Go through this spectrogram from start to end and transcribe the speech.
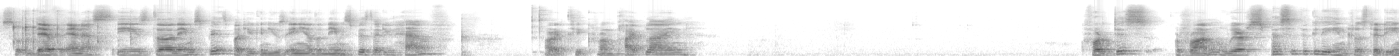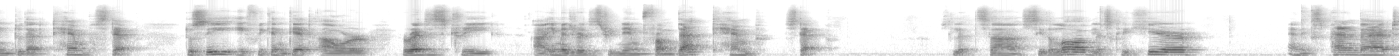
So dev ns is the namespace, but you can use any other namespace that you have. All right, click run pipeline. For this run, we are specifically interested into that temp step to see if we can get our registry, uh, image registry name from that temp step. So let's uh, see the log. Let's click here and expand that.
